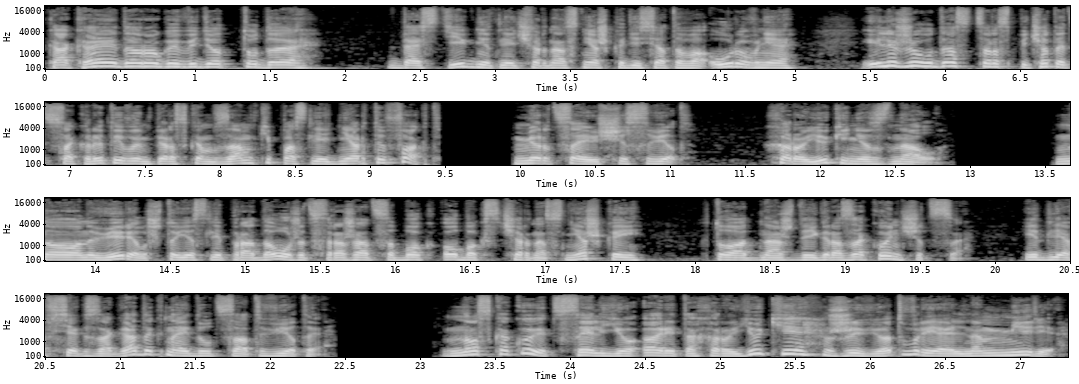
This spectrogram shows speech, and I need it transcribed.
Какая дорога ведёт туда, Достигнет ли Черноснежка 10 уровня, или же удастся распечатать сокрытый в имперском замке последний артефакт – мерцающий свет. Харуюки не знал. Но он верил, что если продолжит сражаться бок о бок с Черноснежкой, то однажды игра закончится, и для всех загадок найдутся ответы. Но с какой целью Арита Харуюки живет в реальном мире?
